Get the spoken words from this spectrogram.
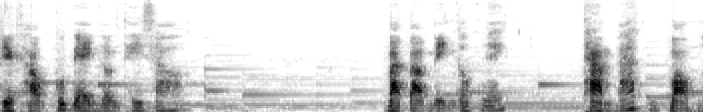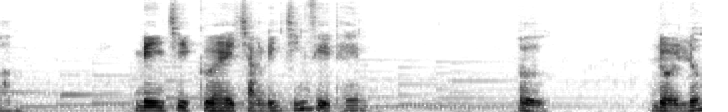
Việc học cũng bị ảnh hưởng thấy rõ. Bạn bảo mình ngốc nghếch, tham bát bỏ mầm. Mình chỉ cười chẳng đính chính gì thêm. Ừ, đôi lúc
